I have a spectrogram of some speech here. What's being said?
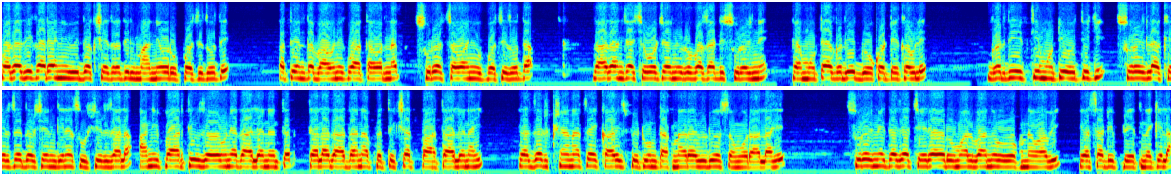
पदाधिकारी आणि विविध क्षेत्रातील मान्यवर उपस्थित होते. अत्यंत भावनिक वातावरणात सूरज चव्हाण उपस्थित होता. दादांच्या शेवटच्या निरोपासाठी सूरजने त्या मोठ्या गर्दीत डोकं टेकवले. गर्दी इतकी मोठी होती की सूरजला अखेरचं दर्शन घेण्यास उशीर झाला आणि पार्थिव जळवण्यात आल्यानंतर त्याला दादांना प्रत्यक्षात पाहता आलं नाही. या जड क्षणाचा एक काळीच पेटवून टाकणारा व्हिडिओ समोर आला आहे. सूरजने त्याच्या चेहऱ्यावर रुमाल बांधून ओळख न व्हावी यासाठी प्रयत्न केला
